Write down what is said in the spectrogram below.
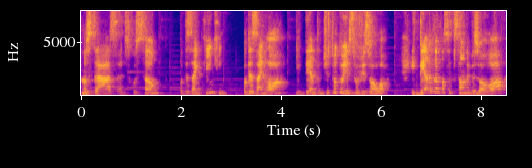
nos traz a discussão, o design thinking, o design law e dentro de tudo isso o visual law. E dentro da concepção do visual law,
